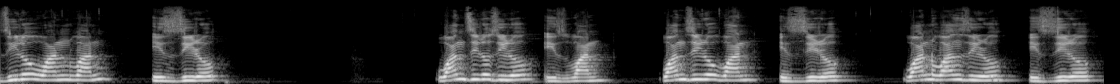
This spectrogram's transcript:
0 1 1 is 0 1 0 0 is 1 1 0 1 is 0 1 1 0 is 0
